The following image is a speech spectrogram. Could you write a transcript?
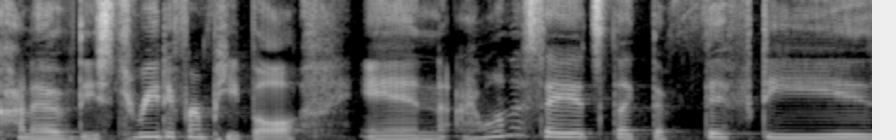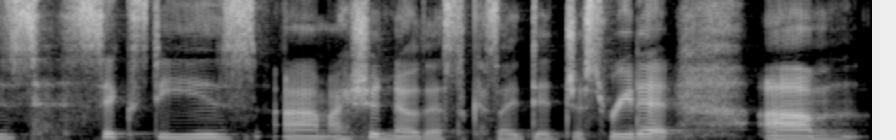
kind of these three different people in, I want to say it's like the 50s, 60s. Um, I should know this because I did just read it, um,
